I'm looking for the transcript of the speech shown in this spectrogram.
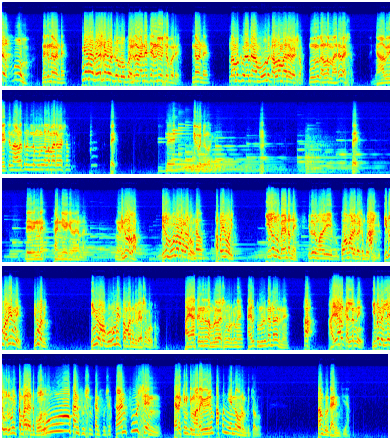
നിനക്ക് എന്താ വേണ്ടേ? ഞാൻ ആ വേഷങ്ങളൊക്കെ എന്താ നോക്കുവായിരുന്നു വേണ്ടേ എന്നോട് ചോദിച്ചാ പോരെ? എന്താ വേണ്ടേ? നമുക്ക് വേണ്ട ആ മൂന്ന് കള്ളന്മാരെ വേഷം. മൂന്ന് കള്ളന്മാരെ വേഷം. ഞാൻ അഭിനയിച്ച നാടകത്തിനുണ്ടല്ലോ മൂന്ന് കള്ളന്മാരെ വേഷം. ദേ, ദേ, ഇത് പറ്റും നോക്കി. ഉം. ദേ, ദേ, ഇതിങ്ങനെ കണ്ണി വെക്കണത് കണ്ട. ഇത് കൊള്ളാം. ഇത് മൂന്നെണ്ണം കാണും. ഉണ്ടാവും. അപ്പൊ ഇത് മതി. ഇതൊന്നും വേണ്ടെന്നേ. ഇതൊരു മാതിരി കോമാളി വേഷം പോലെ ഇരിക്കും. ഇത് മതിയെന്നേ ഇത് മതി. ഇനി നമുക്ക് ഉറുമി സമ്മാനം ഒരു വേഷം കൊടുക്കണം. അയാൾക്ക് തന്നെ നമ്മൾ വേഷം കൊടുക്കണേ? അയാൾ തുണിയെടുക്കണ്ട വരണേ? അയാൾക്കല്ലെന്നേ ഇവനല്ലേ ഉറുമി സമ്മാനമായിട്ട് ഓ പോകുന്നു കൺഫ്യൂഷൻ കൺഫ്യൂഷൻ കൺഫ്യൂഷൻ ഇടയ്ക്ക് എനിക്ക് മറവി വരും അപ്പൊ നീ എന്നെ ഓർമ്മിപ്പിച്ചോളൂ. നമുക്കൊരു കാര്യം ചെയ്യാം.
